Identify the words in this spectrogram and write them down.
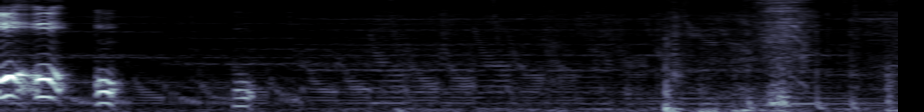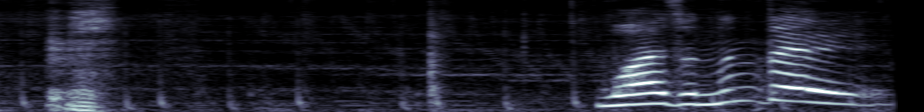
어, 어, 어, 어. 뭐 하셨는데?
